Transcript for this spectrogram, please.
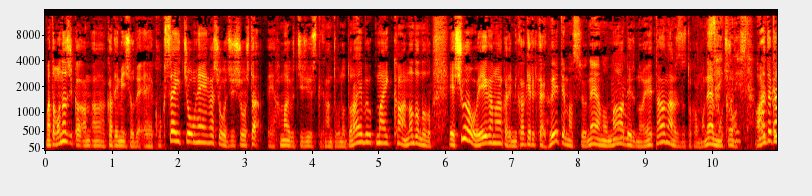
また同じくアカデミー賞で、えー国際長編映画賞を受賞した、えー浜口竜介監督の「ドライブ・マイ・カー」などなど、えー手話を映画の中で見かける機会増えてますよね。あの、マーベルの「エターナルズ」とかもねもちろん。あれだけ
